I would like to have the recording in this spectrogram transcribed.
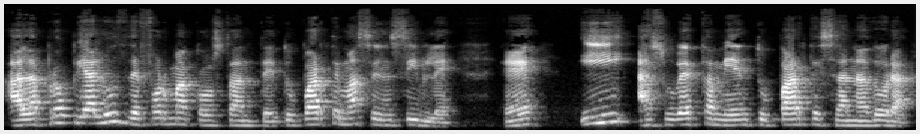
a la propia luz de forma constante, tu parte más sensible, ¿eh? y a su vez también tu parte sanadora,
